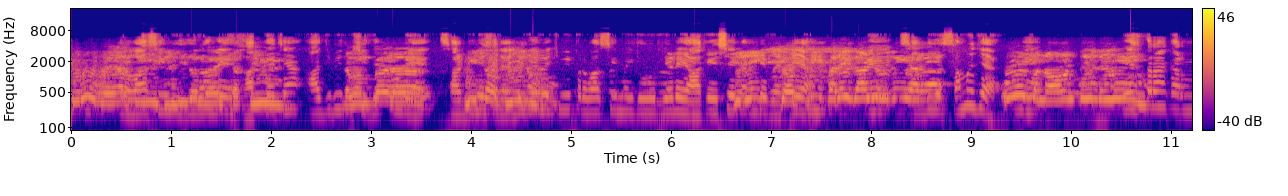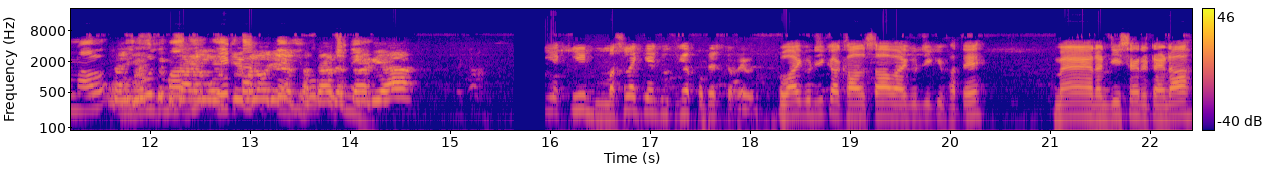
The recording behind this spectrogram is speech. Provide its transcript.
ਪ੍ਰਵਾਸੀ ਮਜ਼ਦੂਰਾਂ ਦੇ ਹੱਕ 'ਚ ਹੈ। ਅੱਜ ਵੀ ਤੁਸੀਂ ਦੇਖੋਗੇ ਸਾਡੀ ਇਸ 2020 ਰੈਲੀ ਦੇ ਵਿੱਚ ਵੀ ਪ੍ਰਵਾਸੀ ਮਜ਼ਦੂਰ ਜਿਹੜੇ ਆ ਕੇ ਇਸੇ ਕਰਕੇ ਬੈਠੇ ਆ ਸਾਡੀ ਇਹ ਸਮਝ ਹੈ ਉਹ ਕਿ ਮਨਾਉਣ ਦੇ ਲਈ ਇਸ ਤਰ੍ਹਾਂ ਕਰਨ ਨਾਲ ਮਜ਼ਦੂਰ ਜਮਾਤ ਦੀ ਏਕਤਾ ਟੁੱਟੇਗੀ ਹੋਰ ਕੁਝ ਨਹੀਂ। ਗਿਆ। ਇਹ ਕੀ ਮਸਲਾ ਕੀ ਹੈ ਜੋ ਤੁਸੀਂ ਪ੍ਰੋਟੈਸਟ ਕਰ ਰਹੇ ਹੋ? ਵਾਹਿਗੁਰੂ ਜੀ ਕਾ ਖਾਲਸਾ, ਵਾਹਿਗੁਰੂ ਜੀ ਕੀ ਫਤਿਹ। ਮੈਂ Ranjit Singh Ratanda,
